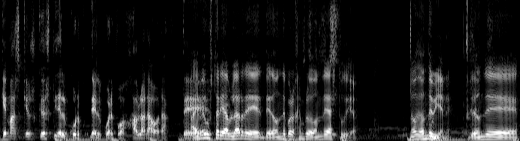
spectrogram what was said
¿qué más? ¿Qué os, qué os pide el, cuerp- del cuerpo hablar ahora? De- A mí me gustaría hablar de, de dónde, por ejemplo, de dónde ha estudiado. No, de dónde viene. De dónde.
